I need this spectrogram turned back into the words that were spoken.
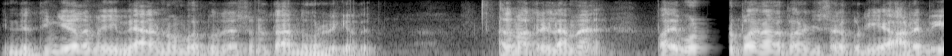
இந்த திங்கட்கிழமை வேலை நோன்பு வைப்பது சுண்ணத்தாக இருந்து கொண்டிருக்கிறது. அது மாத்திரம் இல்லாமல் பதிமூணு பதினாலு பதினஞ்சு சொல்லக்கூடிய அரபி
